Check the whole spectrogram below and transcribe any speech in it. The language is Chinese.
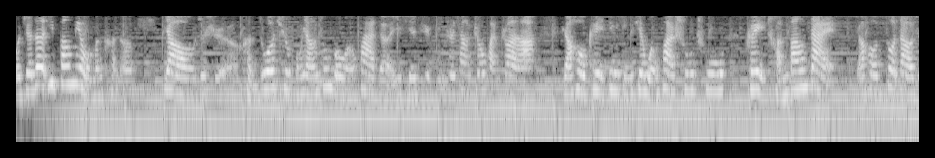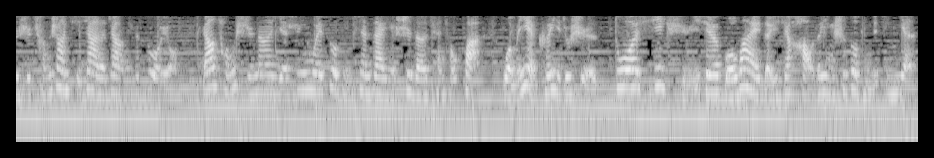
我觉得一方面我们可能要就是很多去弘扬中国文化的一些剧比如说像甄嬛传啊然后可以进行一些文化输出可以传帮带然后做到就是承上启下的这样的一个作用。然后同时呢也是因为作品现在影视的全球化我们也可以就是多吸取一些国外的一些好的影视作品的经验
